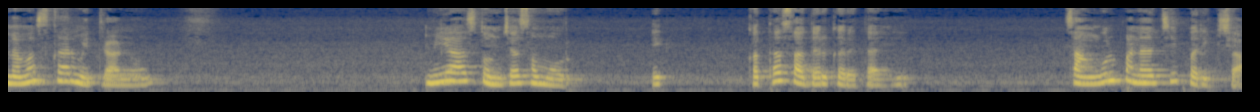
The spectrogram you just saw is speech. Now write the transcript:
नमस्कार मित्रांनो. मी आज तुमच्यासमोर एक कथा सादर करत आहे. चांगुलपणाची परीक्षा.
